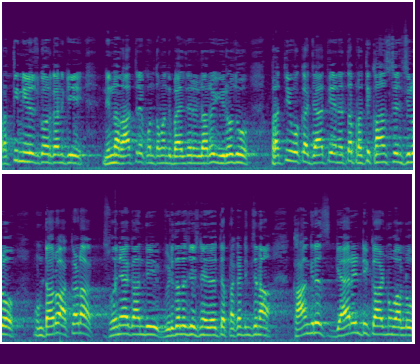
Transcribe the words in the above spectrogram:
ప్రతి నియోజకవర్గానికి నిన్న రాత్రే కొంతమంది బయలుదేరి వెళ్ళారు ఈరోజు ప్రతి ఒక్క జాతీయ నేత ప్రతి కాన్స్టిట్యున్సీలో ఉంటారు అక్కడ సోనియా గాంధీ విడుదల చేసిన ఏదైతే ప్రకటించిన కాంగ్రెస్ గ్యారంటీ కార్డును వాళ్ళు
